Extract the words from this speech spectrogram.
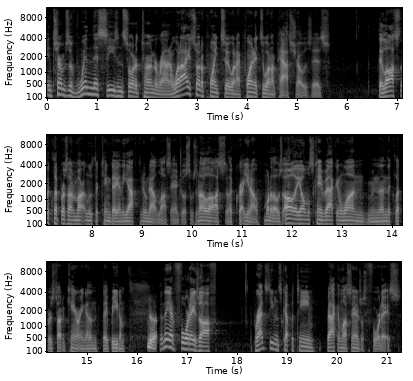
in terms of when this season sort of turned around. And what I sort of point to, and I pointed to it on past shows, is they lost to the Clippers on Martin Luther King Day in the afternoon out in Los Angeles. It was another loss, another you know, one of those. Oh, they almost came back and won, and then the Clippers started caring, and they beat them. Yeah. Then they had four days off. Brad Stevens kept the team back in Los Angeles for four days.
